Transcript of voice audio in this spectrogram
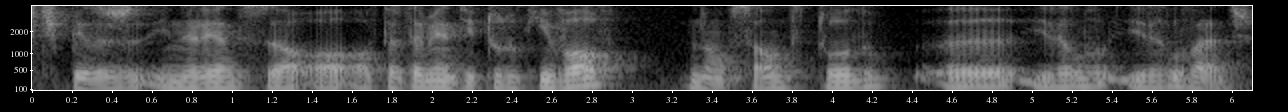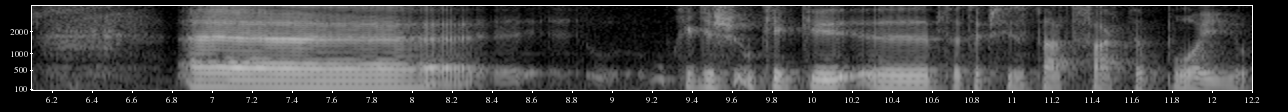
as despesas inerentes ao, ao, tratamento e tudo o que envolve não são de todo uh, irrelevantes. Uh, o que é que, o que, é que uh, portanto, é preciso dar de facto apoio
